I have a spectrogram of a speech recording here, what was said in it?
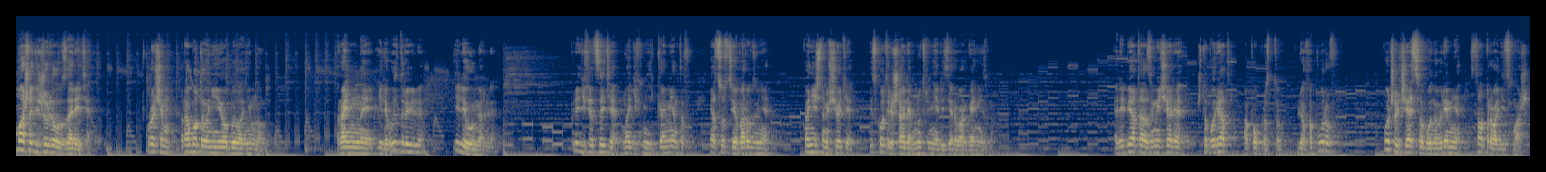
Маша дежурила в Зарете. Впрочем, работы у нее было немного. Раненые или выздоровели, или умерли. При дефиците многих медикаментов и отсутствие оборудования, в конечном счете исход решали внутренние резервы организма. Ребята замечали, что Бурят, а попросту Леха Буров, большую часть свободного времени стал проводить с Машей.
